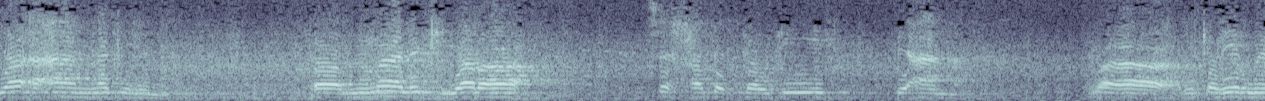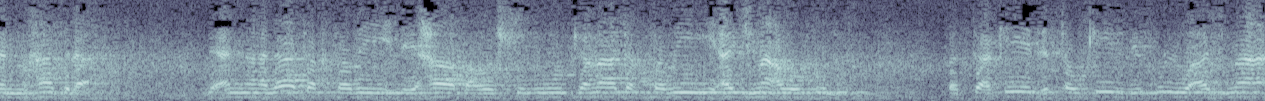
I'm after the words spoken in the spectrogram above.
جاء عامتهم فابن مالك يرى صحة التوكيد بعامة والكثير من النحاة لا لأنها لا تقتضي الإحاطة والشمول كما تقتضيه أجمع وكل. فالتأكيد التوكيد بكل وأجمع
